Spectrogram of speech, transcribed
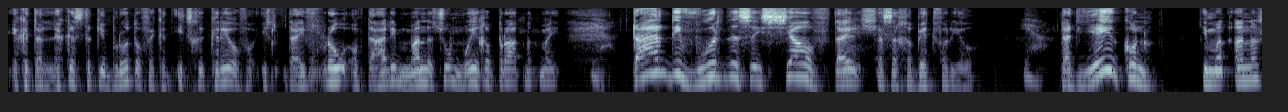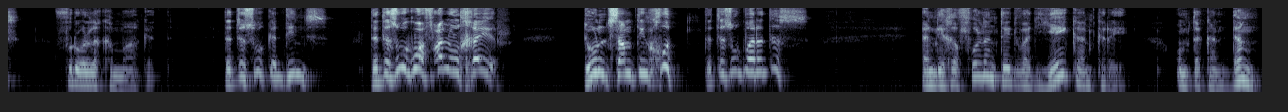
Ek het 'n lekker stukkie brood of ek het iets gekry of iets daai vrou of daardie man het so mooi gepraat met my. Ja. Daardie woorde self, dit Ja, is 'n gebed vir jou Ja. dat jy kon iemand anders vrolik gemaak het. Dit is ook 'n diens. Dit is ook wafalul khair. Doen something goed. Dit is ook wat dit is. In die gevoelendheid wat jy kan kry om te kan ding.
